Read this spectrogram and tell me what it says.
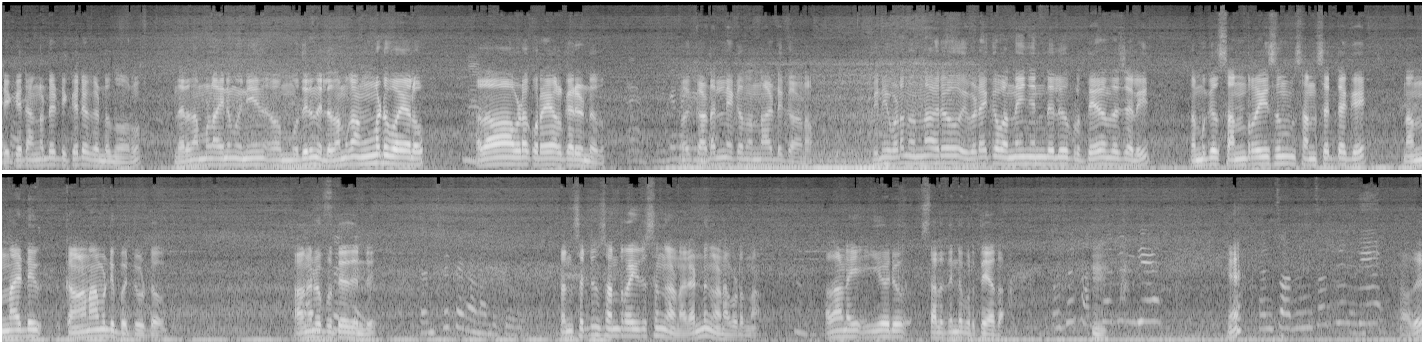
ടിക്കറ്റാ അങ്ങോട്ട് ടിക്കറ്റ് ഒക്കെ ഉണ്ടെന്ന് പറഞ്ഞു എന്നാലും നമ്മൾ അതിന് മുന്നിൽ മുതിരുന്നില്ല. നമുക്ക് അങ്ങോട്ട് പോയാലോ? അതാ അവിടെ കുറേ ആൾക്കാരുണ്ട്. നമുക്ക് കടലിനെയൊക്കെ നന്നായിട്ട് കാണാം. പിന്നെ ഇവിടെ നിന്ന ഒരു ഇവിടെയൊക്കെ വന്നു കഴിഞ്ഞതിന്റെ ഒരു പ്രത്യേകത എന്താ വെച്ചാൽ നമുക്ക് സൺറൈസും സൺസെറ്റൊക്കെ നന്നായിട്ട് കാണാൻ വേണ്ടി പറ്റും കേട്ടോ. അങ്ങനെ ഒരു പ്രത്യേകത ഉണ്ട് സൺസെറ്റ് സൺറൈസും കാണാം. രണ്ടും കാണാം ഇവിടെ നിന്ന് അതാണ് ഈ ഒരു സ്ഥലത്തിന്റെ പ്രത്യേകത. ഏ? അത്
